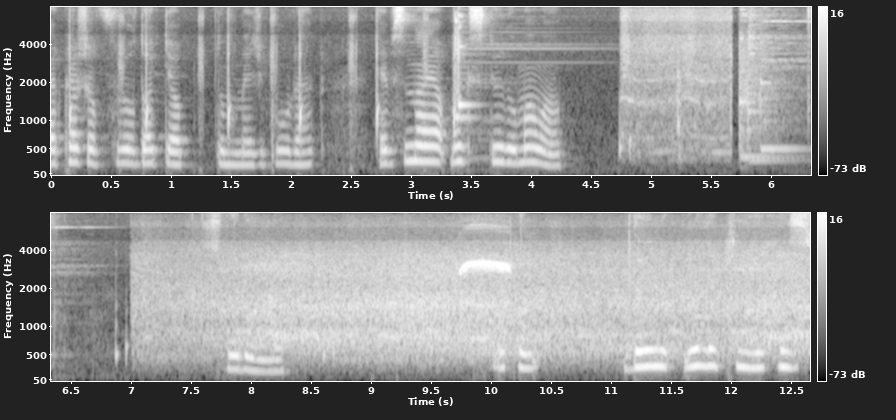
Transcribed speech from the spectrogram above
Arkadaşlar full yaptım mecburen. Hepsinden yapmak istiyordum ama. Şöyle oldu. Bakın. Dayanıklılık iyi. Hız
